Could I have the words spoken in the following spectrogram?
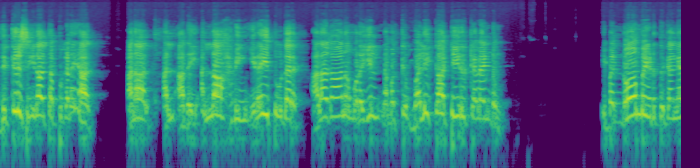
திக்ரு செய்தால் தப்பு கிடையாது. ஆனால் அல் அதை அல்லாஹ்வின் இறை தூதர் அழகான முறையில் நமக்கு வழிகாட்டி இருக்க வேண்டும். இப்ப நோன்பை எடுத்துக்கங்க.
